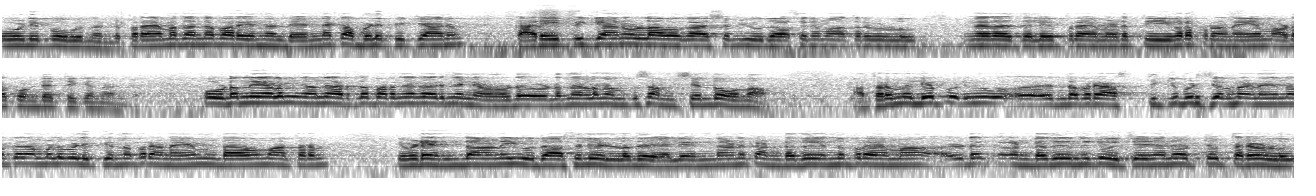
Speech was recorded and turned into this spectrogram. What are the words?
ഓടിപ്പോകുന്നുണ്ട്. പ്രേമ തന്നെ പറയുന്നുണ്ട് എന്നെ കബളിപ്പിക്കാനും കരയിപ്പിക്കാനുള്ള അവകാശം യുവദാസിന് മാത്രമേ ഉള്ളൂ എന്ന തരത്തിൽ പ്രേമയുടെ തീവ്ര പ്രണയം അവിടെ കൊണ്ടെത്തിക്കുന്നുണ്ട്. അപ്പോൾ ഉടനീളം ഞാൻ നേരത്തെ പറഞ്ഞ കാര്യം തന്നെയാണ്. ഉടനീളം നമുക്ക് സംശയം തോന്നാം. അത്ര വലിയ ഒരു എന്താ പറയുക അസ്ഥിക്ക് പിടിച്ച പ്രണയം എന്നൊക്കെ നമ്മൾ വിളിക്കുന്ന പ്രണയം ഉണ്ടാവും മാത്രം ഇവിടെ എന്താണ് യുദാസിൽ ഉള്ളത്? അല്ലെങ്കിൽ എന്താണ് കണ്ടത് എന്ന് പ്രേമയുടെ കണ്ടത് എന്ന് ചോദിച്ചു കഴിഞ്ഞാൽ ഒറ്റ ഉത്തരവേ ഉള്ളൂ.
